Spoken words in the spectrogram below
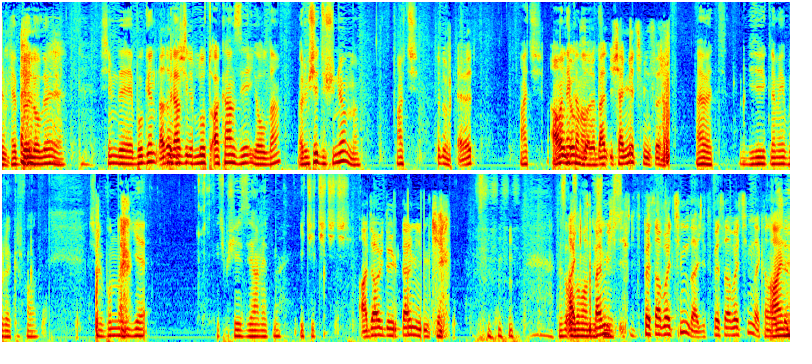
Hep böyle oluyor ya. Şimdi bugün Zaten birazcık loot akanzi yolda. Öyle bir şey düşünüyor musun? Aç. Evet. Aç. Ama, ne çok kanal zor. Ben üşengeç bir insanım. Evet. Video yüklemeyi bırakır falan. Şimdi bunları ye. Hiçbir şey ziyan etme. İç iç iç iç. Acaba video yükler miyim ki? O Ay, zaman ben bir. YouTube hesabı açayım da, YouTube hesabı açayım da kanal Aynen.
